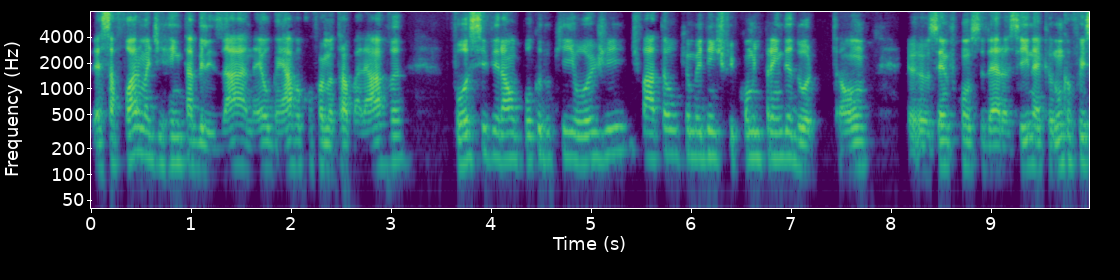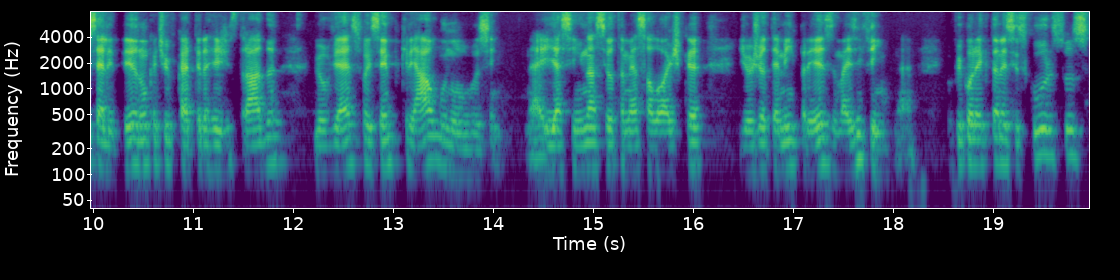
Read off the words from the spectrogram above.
essa forma de rentabilizar, né, eu ganhava conforme eu trabalhava, fosse virar um pouco do que hoje, de fato, é o que eu me identifico como empreendedor. Então, eu sempre considero assim, né, que eu nunca fui CLT, nunca tive carteira registrada, meu viés foi sempre criar algo novo, assim, né, e assim nasceu também essa lógica de hoje eu ter minha empresa, mas enfim, né, eu fui conectando esses cursos,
